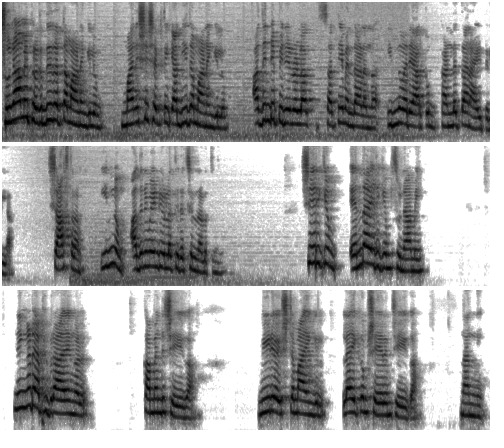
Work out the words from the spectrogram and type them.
സുനാമി പ്രകൃതിദത്തമാണെങ്കിലും മനുഷ്യശക്തിക്ക് അതീതമാണെങ്കിലും അതിന്റെ പിന്നിലുള്ള സത്യം എന്താണെന്ന് ഇന്ന് വരെ ആർക്കും കണ്ടെത്താനായിട്ടില്ല. ശാസ്ത്രം ഇന്നും അതിനുവേണ്ടിയുള്ള തിരച്ചിൽ നടത്തുന്നു. ശരിക്കും എന്തായിരിക്കും സുനാമി? നിങ്ങളുടെ അഭിപ്രായങ്ങൾ കമന്റ് ചെയ്യുക. വീഡിയോ ഇഷ്ടമായെങ്കിൽ ലൈക്കും ഷെയറും ചെയ്യുക. നന്ദി.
